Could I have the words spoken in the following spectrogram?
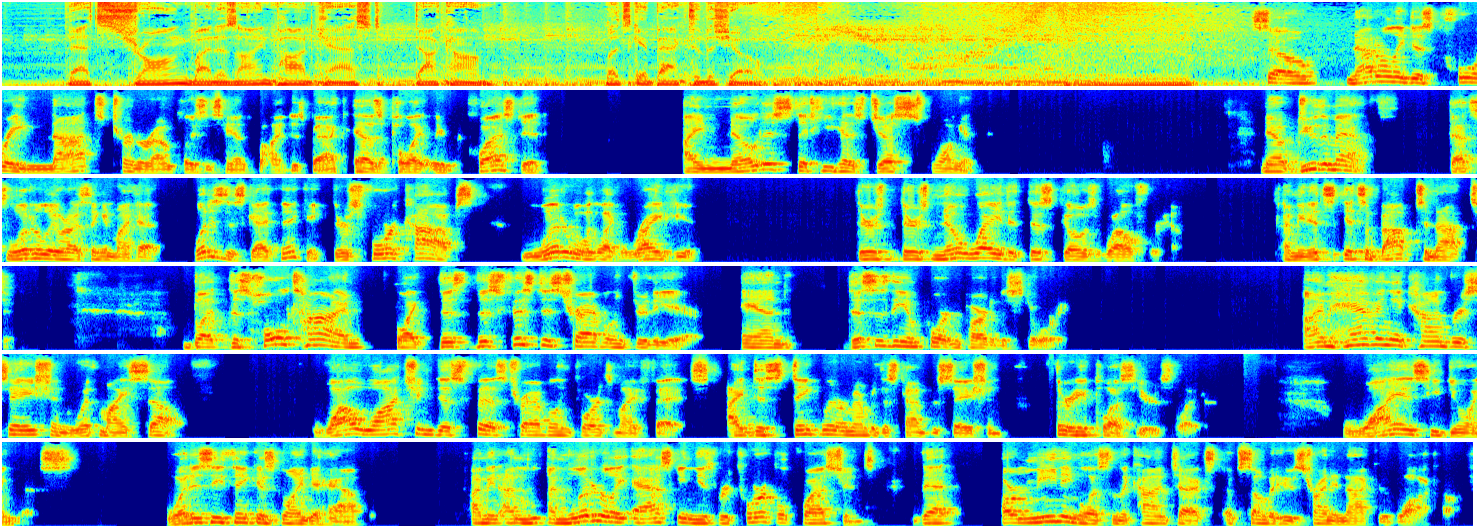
That's strongbydesignpodcast.com. Let's get back to the show. So not only does Corey not turn around, place his hands behind his back as politely requested, I notice that he has just swung it. Now do the math. That's literally what I was thinking in my head. What is this guy thinking? There's four cops literally like right here. There's there's no way that this goes well for him. I mean, it's it's about to not to. But this whole time, like this this fist is traveling through the air. And this is the important part of the story. I'm having a conversation with myself while watching this fist traveling towards my face. I distinctly remember this conversation 30 plus years later. Why is he doing this? What does he think is going to happen? I mean, I'm, I'm literally asking these rhetorical questions that are meaningless in the context of somebody who's trying to knock your block off.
